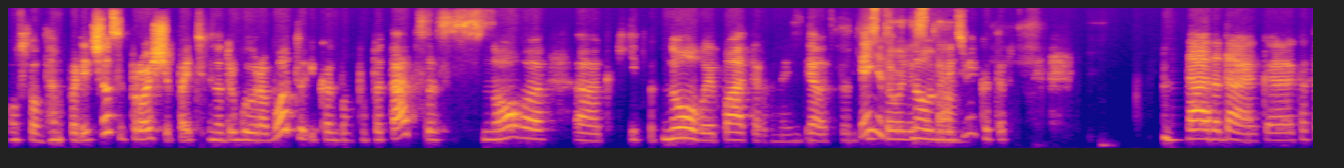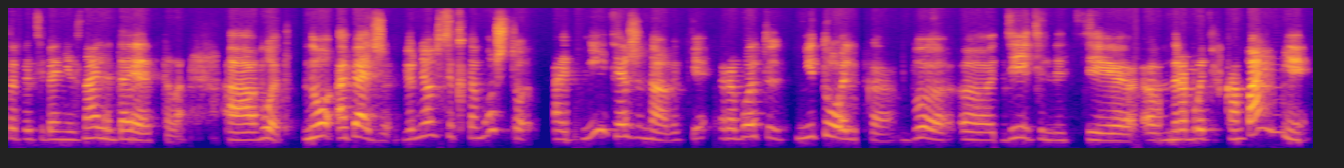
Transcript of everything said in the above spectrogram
условно, полечился, проще пойти на другую работу и как бы попытаться снова э, какие-то новые паттерны сделать поведение с новыми людьми, которые да-да-да, которые тебя не знали до этого. А, вот, но опять же, вернемся к тому, что одни и те же навыки работают не только в э, деятельности, э, на работе в компании,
